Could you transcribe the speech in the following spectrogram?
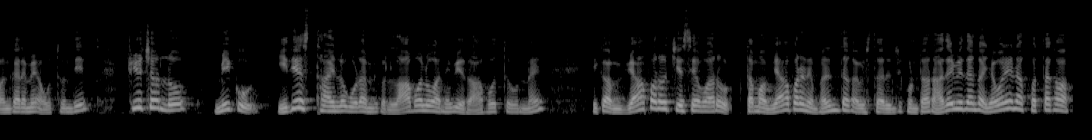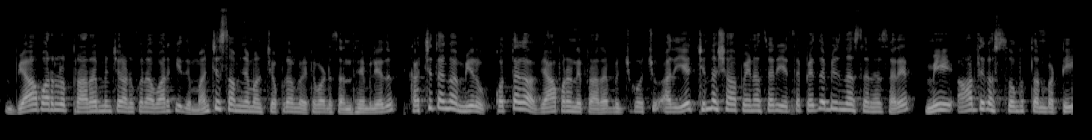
బంగారమే అవుతుంది. ఫ్యూచర్లో మీకు ఇదే స్థాయిలో కూడా మీకు లాభాలు అనేవి రాబోతూ ఉన్నాయి. ఇక వ్యాపారాలు చేసేవారు తమ వ్యాపారాన్ని మరింతగా విస్తరించుకుంటారు. అదేవిధంగా ఎవరైనా కొత్తగా వ్యాపారాలు ప్రారంభించాలనుకున్న వారికి ఇది మంచి సమయం అని చెప్పడంలో ఎటువంటి సందేహం లేదు. ఖచ్చితంగా మీరు కొత్తగా వ్యాపారాన్ని ప్రారంభించుకోవచ్చు. అది ఏ చిన్న షాప్ అయినా సరే ఎంత పెద్ద బిజినెస్ అయినా సరే మీ ఆర్థిక స్తోమతను బట్టి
